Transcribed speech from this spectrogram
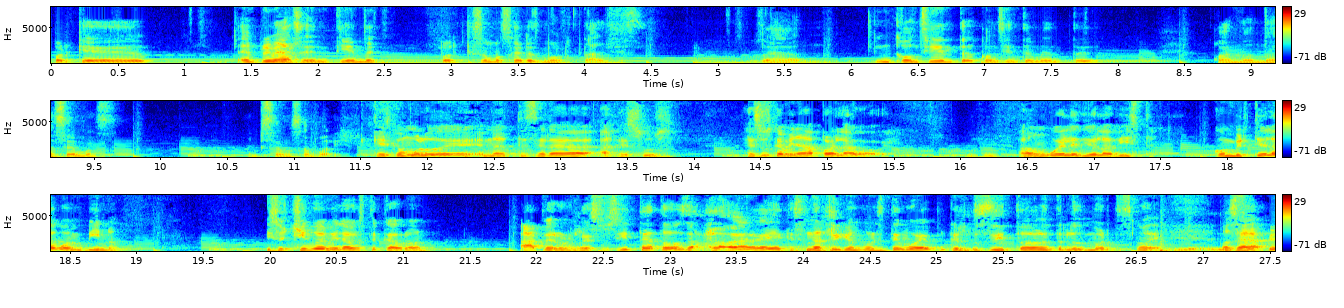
Porque en primera se entiende porque somos seres mortales. O sea, inconsciente o conscientemente, cuando nacemos, empezamos a morir. Que es como lo de enaltecer a, a Jesús. Jesús caminaba por el agua, güey. A un güey le dio la vista. Convirtió el agua en vino. Hizo chingo de milagros este cabrón. Ah, pero resucita a todos. A la verga, ya que es una religión con este güey porque resucitó entre los muertos. Como de, o sea, se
